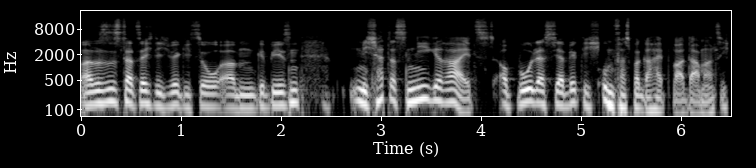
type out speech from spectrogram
also es ist tatsächlich wirklich so ähm, gewesen. Mich hat das nie gereizt, obwohl das ja wirklich unfassbar gehypt war damals. Ich,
